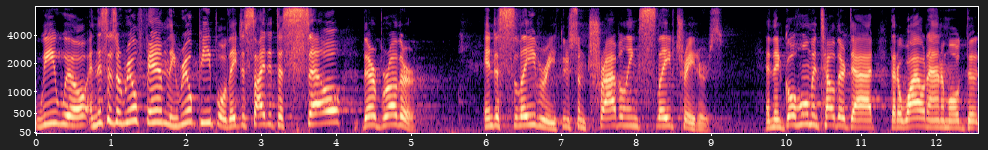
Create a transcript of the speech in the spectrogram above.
We will, and this is a real family, real people. They decided to sell their brother into slavery through some traveling slave traders. And then go home and tell their dad that a wild animal d-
